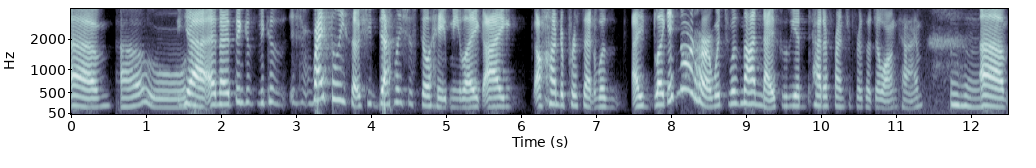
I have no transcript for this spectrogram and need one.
Um, Oh. yeah, and I think it's because rightfully so. She definitely should still hate me. Like I a hundred percent was I like ignored her, which was not nice because we had had a friendship for such a long time. hmm Um,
